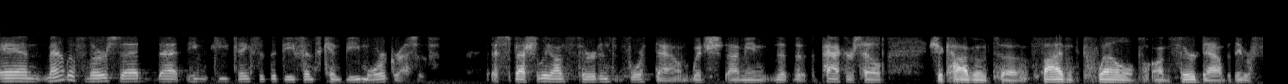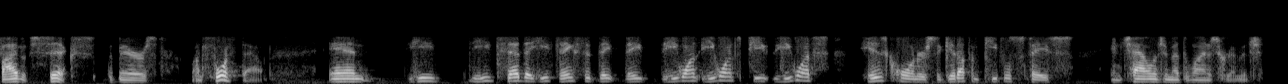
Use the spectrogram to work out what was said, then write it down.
And Matt LaFleur said that he, he thinks that the defense can be more aggressive, especially on third and fourth down, which, I mean, the, the, the Packers held Chicago to 5 of 12 on third down, but they were 5 of 6, the Bears, on fourth down. And he he said that he thinks that they they he want he wants he wants his corners to get up in people's face and challenge him at the line of scrimmage.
